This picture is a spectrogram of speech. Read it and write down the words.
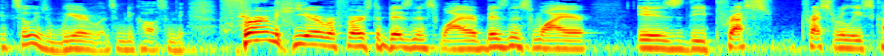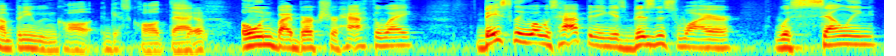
it's always weird when somebody calls something. Firm here refers to Business Wire. Business Wire is the press press release company. We can call it, I guess, call it that. Yep. Owned by Berkshire Hathaway. Basically, what was happening is Business Wire was selling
